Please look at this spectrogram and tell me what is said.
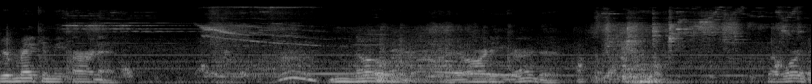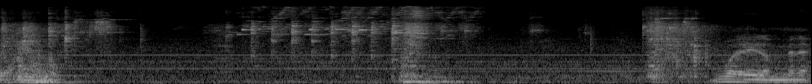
You're making me earn it. no, I already earned it. Don't worry about it. Wait a minute.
